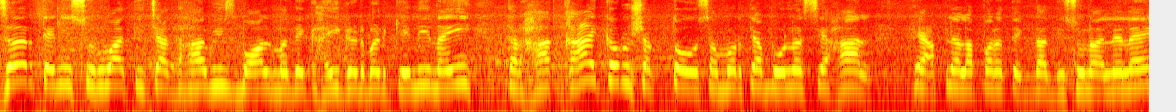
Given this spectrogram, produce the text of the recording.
जर त्यांनी सुरुवातीच्या दहा वीस बॉलमध्ये घाई गडबड केली नाही तर हा काय करू शकतो? समोरच्या बोलर्सचे हाल हे आपल्याला परत एकदा दिसून आलेलं आहे.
